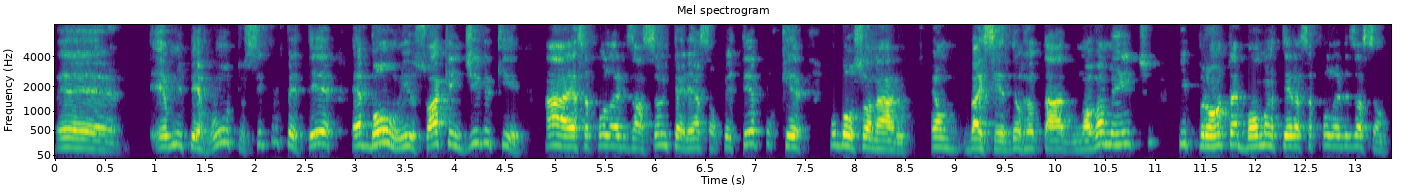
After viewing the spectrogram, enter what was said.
É, eu me pergunto se para o PT é bom isso. Há quem diga que ah, essa polarização interessa ao PT porque o Bolsonaro é um, vai ser derrotado novamente e pronto, é bom manter essa polarização.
